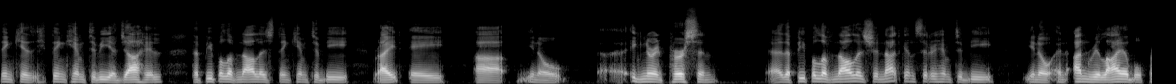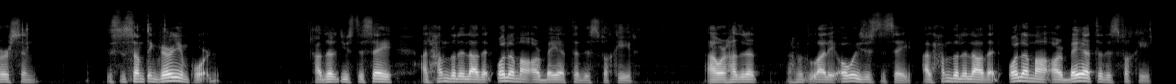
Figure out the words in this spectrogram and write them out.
think his, think him to be a jahil. The people of knowledge think him to be right a uh, you know uh, ignorant person. Uh, the people of knowledge should not consider him to be, you know, an unreliable person. This is something very important. Hazrat used to say, Alhamdulillah, that ulama are bayat to this faqir. Our Hazrat, rahmatullahi, always used to say, Alhamdulillah, that ulama are bayat to this faqir.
